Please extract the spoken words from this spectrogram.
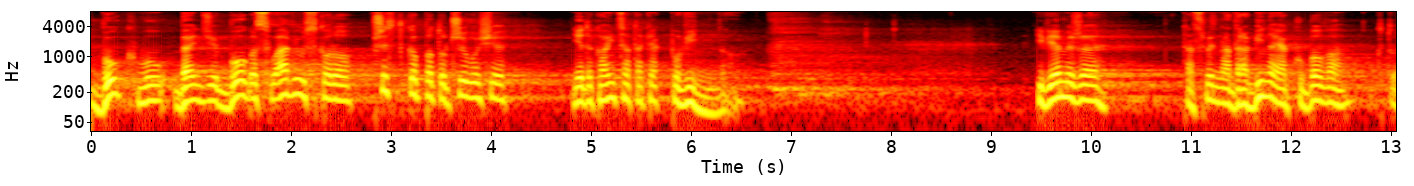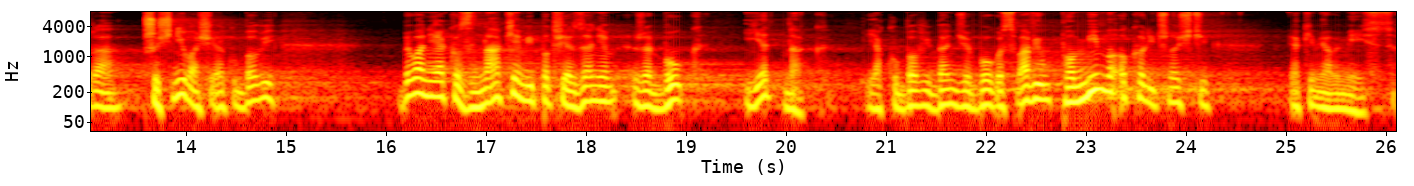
Bóg mu będzie błogosławił, skoro wszystko potoczyło się nie do końca tak, jak powinno. I wiemy, że ta słynna drabina Jakubowa, która przyśniła się Jakubowi, była niejako znakiem i potwierdzeniem, że Bóg jednak Jakubowi będzie błogosławił pomimo okoliczności, jakie miały miejsce.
